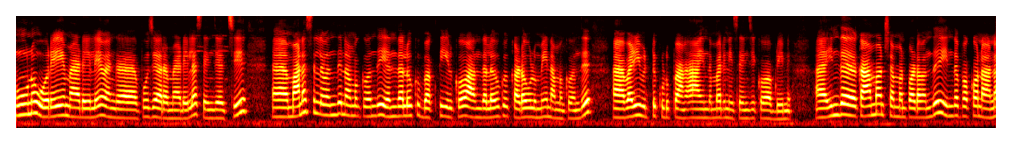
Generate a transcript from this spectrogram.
மூணும் ஒரே மேடையிலே எங்கள் பூஜை அறை மேடையில் செஞ்சாச்சு. மனசில் வந்து நமக்கு வந்து எந்த அளவுக்கு பக்தி இருக்கோ அந்த அளவுக்கு கடவுளுமே நமக்கு வந்து வழி விட்டு கொடுப்பாங்க. ஆ இந்த மாதிரி நீ செஞ்சுக்கோ அப்படின்னு. இந்த காமாட்சி அம்மன் படம் வந்து இந்த பக்கம் நான்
